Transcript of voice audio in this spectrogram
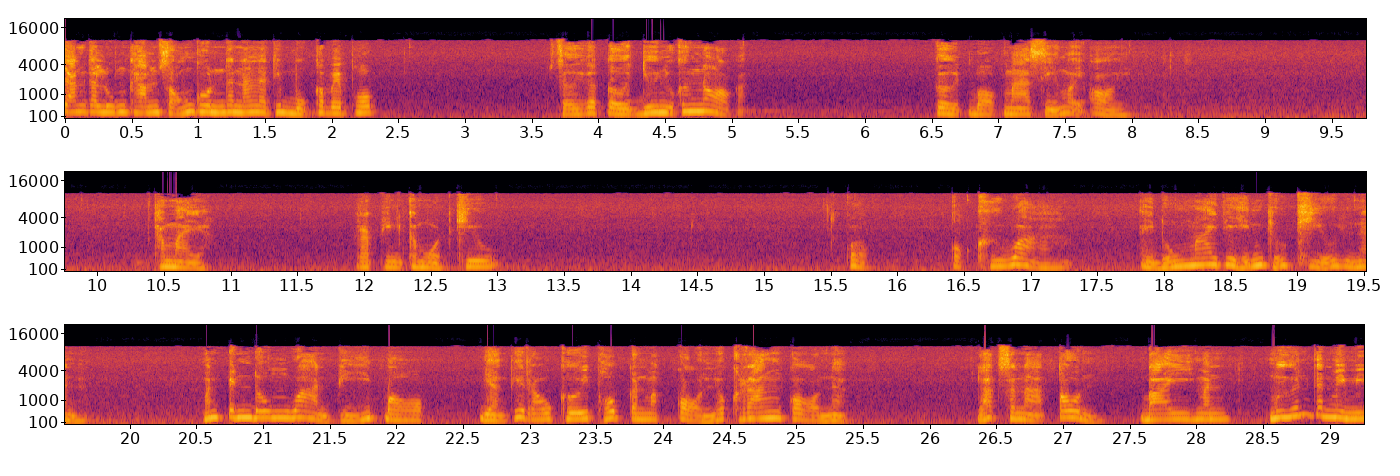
จันกับลุงคำสองคนเท่านั้นแหละที่บุกเข้าไปพบ เสยก็เกิดยืนอยู่ข้างนอกอะ่ะ เกิดบอกมาเสียงอ่อยๆทำไมอะ่ะระพินขมวดคิ้ว ก็ ก็คือว่า ไอ้ดงไม้ที่เห็นเขียวๆอยู่นั่นนะมันเป็นดงว่านผีปอบ อย่างที่เราเคยพบกันมาก่อนแล้วครั้งก่อนน่ะ ลักษณะต้น ใบมันเหมือนกันไม่มี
